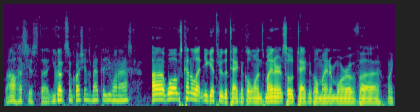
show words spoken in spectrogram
wow, that's just. Uh, you got some questions, Matt, that you want to ask? Uh, well, I was kind of letting you get through the technical ones. Mine aren't so technical. Mine are more of uh, like,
